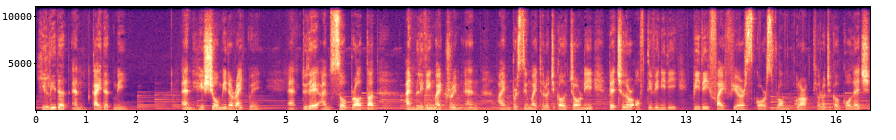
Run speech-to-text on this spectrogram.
He led and guided me. And He showed me the right way. And today I'm so proud that I'm living my dream and I'm pursuing my theological journey, Bachelor of Divinity, BD 5 years course from Clark Theological College.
